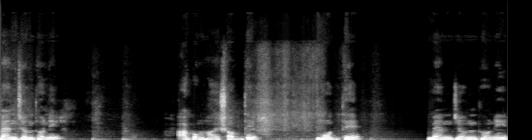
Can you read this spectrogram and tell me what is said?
ব্যঞ্জন ধ্বনির আগম হয়। শব্দের মধ্যে ব্যঞ্জন ধ্বনির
